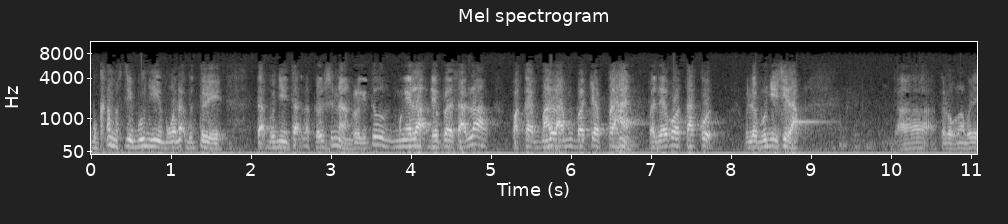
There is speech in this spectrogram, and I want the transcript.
Bukan mesti bunyi pun nak betul. Tak bunyi taklah kalau senang kalau gitu mengelak daripada salah pakai malam baca perlahan pasal apa? Takut bila bunyi silap. Tak kalau orang baca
